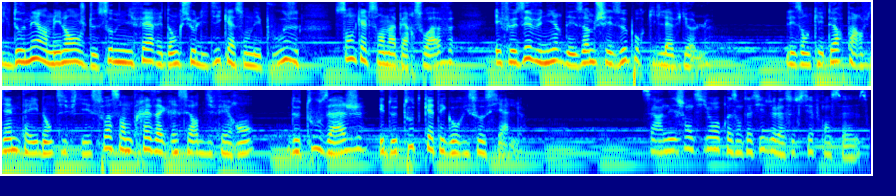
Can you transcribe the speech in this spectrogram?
il donnait un mélange de somnifères et d'anxiolytiques à son épouse, sans qu'elle s'en aperçoive, et faisait venir des hommes chez eux pour qu'ils la violent. Les enquêteurs parviennent à identifier 73 agresseurs différents, de tous âges et de toutes catégories sociales. C'est un échantillon représentatif de la société française.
